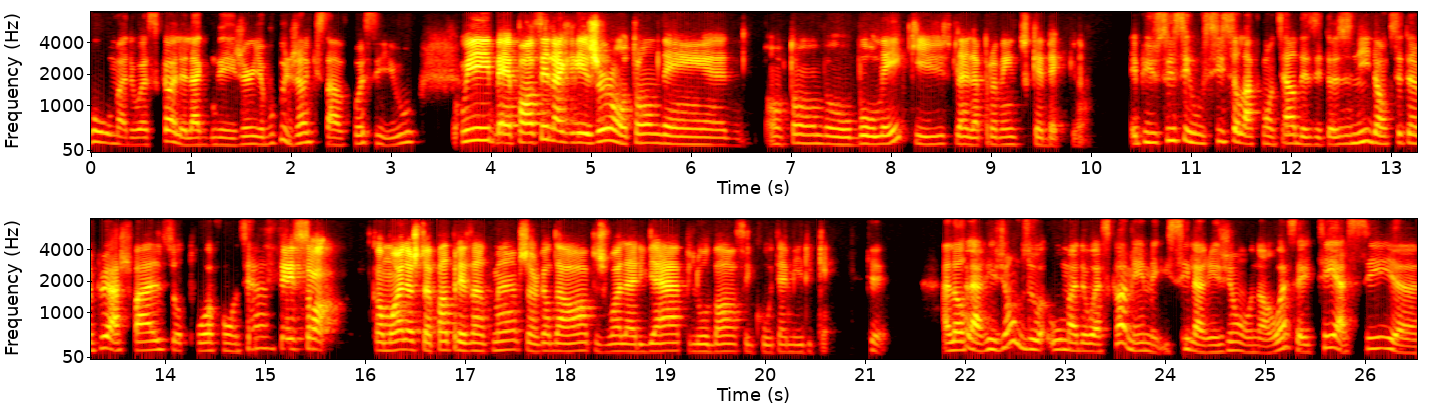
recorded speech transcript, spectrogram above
haut Madawaska, le lac Glacier. Il y a beaucoup de gens qui ne savent pas c'est où. Oui, bien, passer le lac Glacier, on tombe, dans, on tombe au Beau qui est juste la, province du Québec. Là. Et puis aussi, c'est aussi sur la frontière des États-Unis. Donc, c'est un peu à cheval sur trois frontières. C'est ça. Comme moi, là, je te parle présentement, puis je regarde dehors, puis je vois la rivière, puis l'autre bord, c'est le côté américain. OK. Alors, la région du Madawaska, même ici, la région au nord-ouest, a été assez euh,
